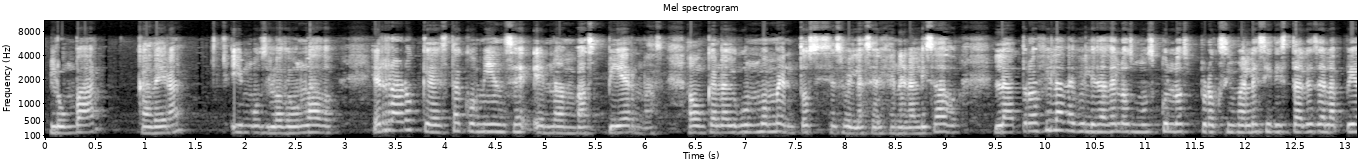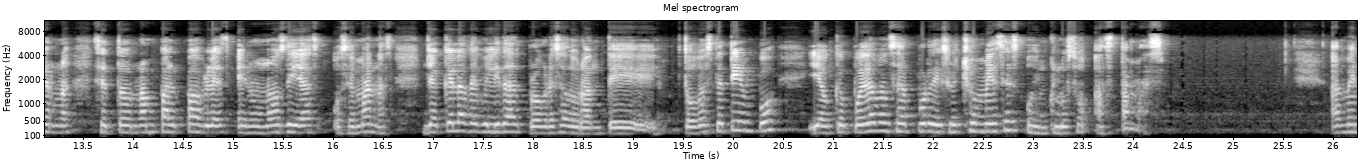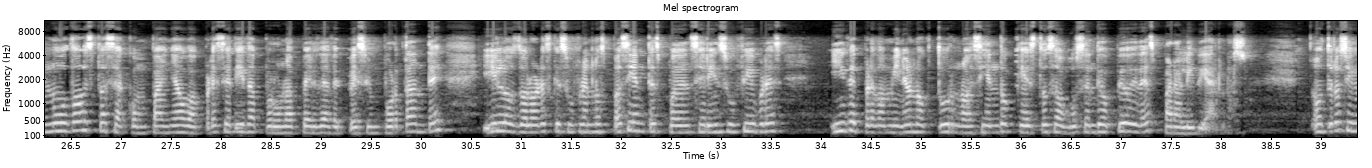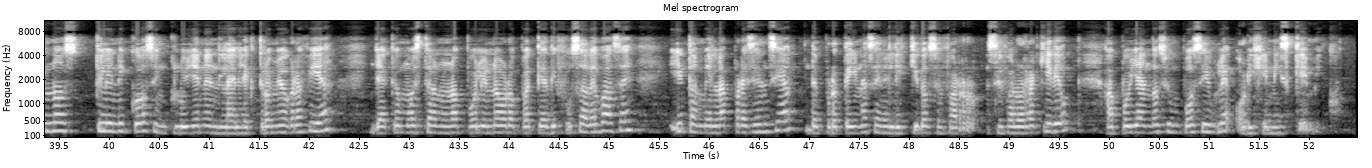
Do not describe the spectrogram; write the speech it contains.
lumbar, cadera y muslo de un lado. Es raro que esta comience en ambas piernas, aunque en algún momento sí se suele hacer generalizado. La atrofia y la debilidad de los músculos proximales y distales de la pierna se tornan palpables en unos días o semanas, ya que la debilidad progresa durante todo este tiempo y aunque puede avanzar por 18 meses o incluso hasta más. A menudo esta se acompaña o va precedida por una pérdida de peso importante y los dolores que sufren los pacientes pueden ser insufribles y de predominio nocturno, haciendo que estos abusen de opioides para aliviarlos. Otros signos clínicos incluyen en la electromiografía, ya que muestran una polineuropatía difusa de base y también la presencia de proteínas en el líquido cefalorraquídeo, apoyándose un posible origen isquémico.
